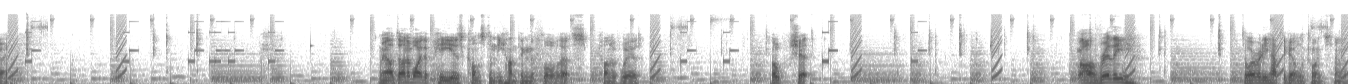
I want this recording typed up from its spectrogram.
Right. I mean, I don't know why the P is constantly humping the floor. That's kind of weird. Oh, shit. Oh, really? Do I already have to get all the coins? Hang on.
